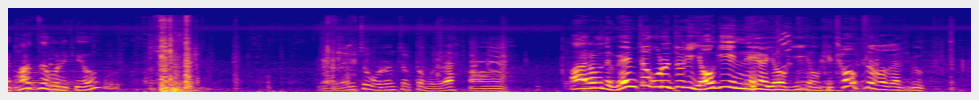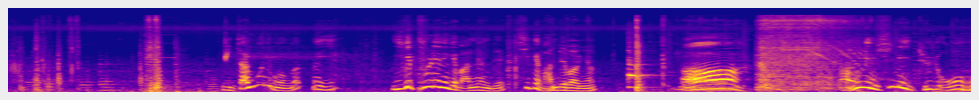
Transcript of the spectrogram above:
네, 바로 뜯어버릴게요. 야, 왼쪽 오른쪽도 몰라? 어. 아 여러분들 왼쪽 오른쪽이 여기 있네요. 여기. 오케이 처음 써봐가지고. 이 짱구는 건가? 이, 이게 풀리는 게 맞는데 시계 반대 방향. 아, 아 형님 힘이 되게 오.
